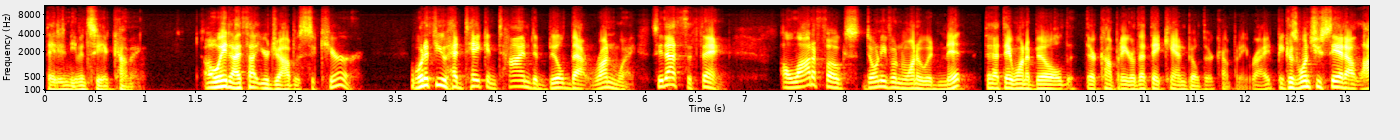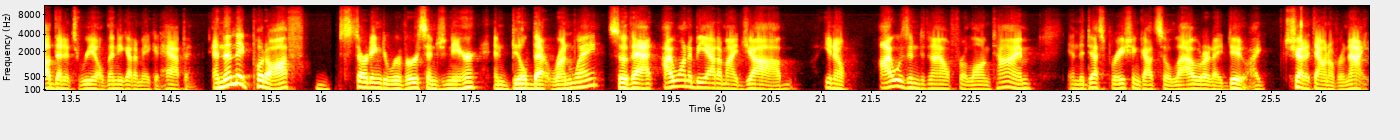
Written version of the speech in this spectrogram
They didn't even see it coming. Oh, wait, I thought your job was secure. What if you had taken time to build that runway? See, that's the thing a lot of folks don't even want to admit that they want to build their company or that they can build their company, right? Because once you say it out loud, then it's real. Then you got to make it happen. And then they put off starting to reverse engineer and build that runway so that I want to be out of my job. You know, I was in denial for a long time and the desperation got so loud. What did I do? I shut it down overnight.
